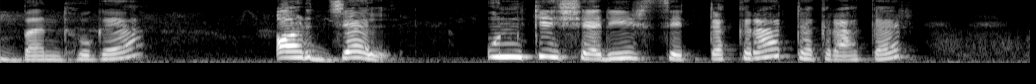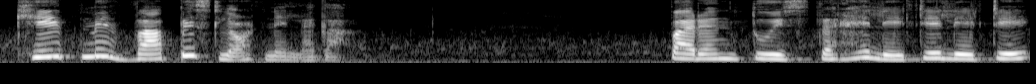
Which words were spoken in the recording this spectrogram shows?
बंद हो गया और जल उनके शरीर से टकरा-टकरा कर खेत में वापस लौटने लगा। परंतु इस तरह लेटे-लेटे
